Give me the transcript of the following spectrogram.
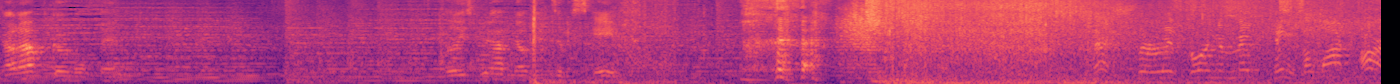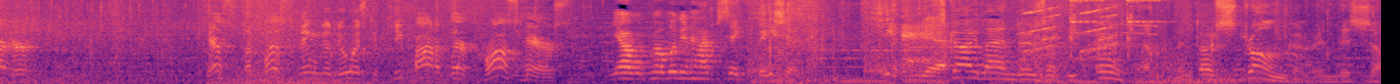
Shut up, Gurglefin. At least we have no means of escape. That sure is going to make things a lot harder. Guess the best thing to do is to keep out of their crosshairs. Yeah, we're probably gonna have to take the big ship. Yeah. Skylanders of the Earth element are stronger in this zone.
